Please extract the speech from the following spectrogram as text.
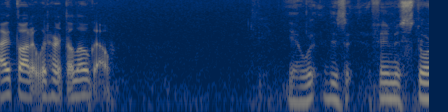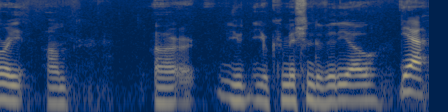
I thought it would hurt the logo. Yeah, there's a famous story. Um, uh, you you commissioned a video Yeah,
